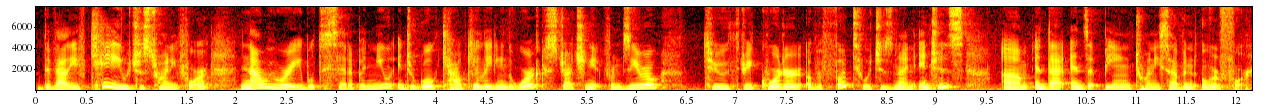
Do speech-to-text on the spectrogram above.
the value of k, which was 24, now we were able to set up a new integral calculating the work, stretching it from 0 to 3 quarter of a foot, which is 9 inches, um, and that ends up being 27 over 4.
